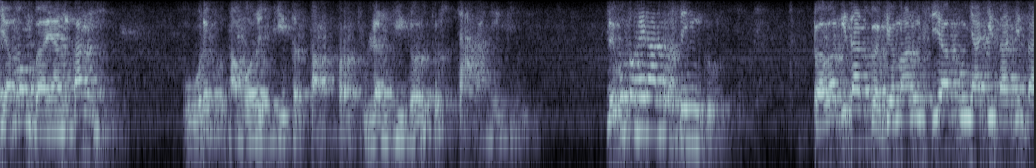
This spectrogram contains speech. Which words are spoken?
dia membayangkan urip tambah rezeki tetap per bulan gitu terus caranya dia. Lalu pengiran tersinggung bahwa kita sebagai manusia punya cita-cita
